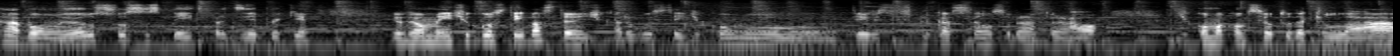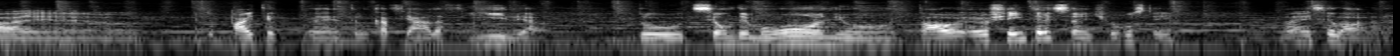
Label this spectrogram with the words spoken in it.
Ah, bom, eu sou suspeito pra dizer porque eu realmente gostei bastante, cara. Eu gostei de como teve essa explicação sobrenatural, de como aconteceu tudo aquilo lá, é, do pai ter é, trancafiado a filha, do, de ser um demônio e tal. Eu achei interessante, eu gostei. Mas sei lá, né?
